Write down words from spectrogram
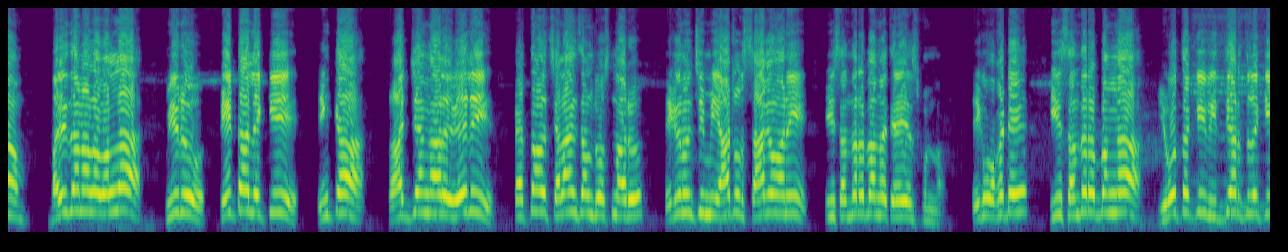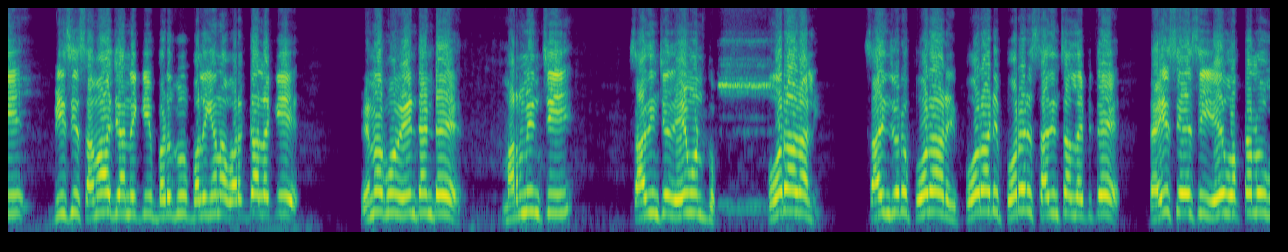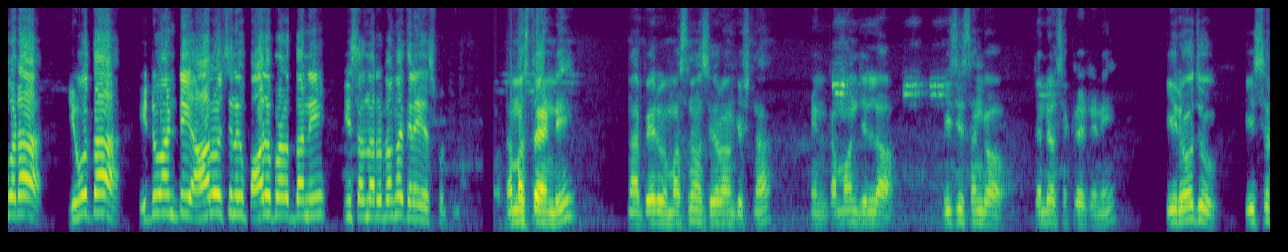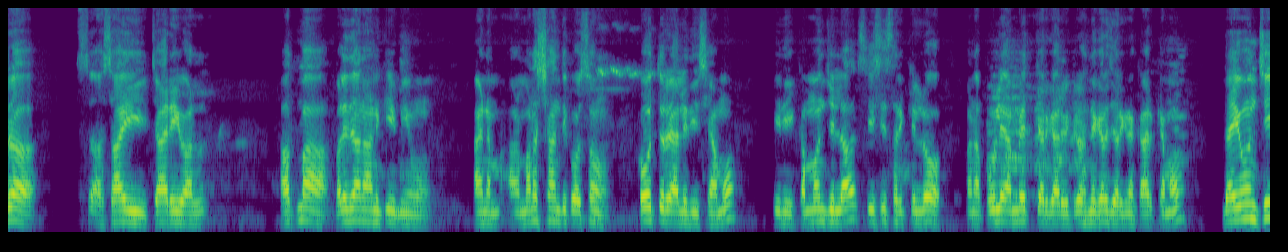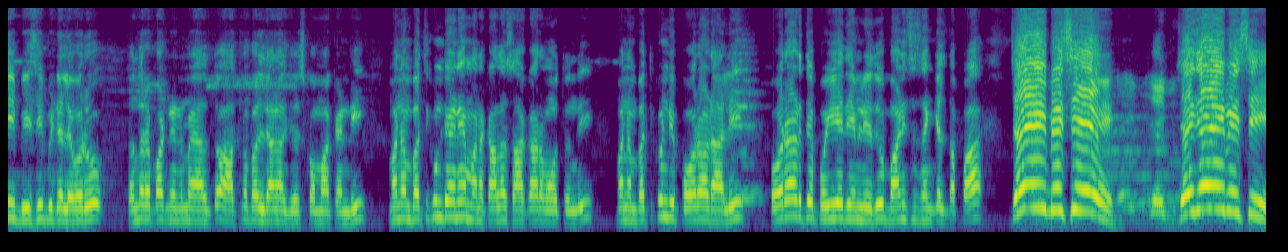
బలిదానాల వల్ల మీరు పీఠాలు ఎక్కి ఇంకా రాజ్యాంగాలు వేలి పెత్తనాలు చలాయించాలని చూస్తున్నారు. ఇక నుంచి మీ ఆటలు సాగమని ఈ సందర్భంగా తెలియజేసుకున్నాం ఇక ఒకటి ఈ సందర్భంగా యువతకి విద్యార్థులకి బీసీ సమాజానికి బడుగు బలిగిన వర్గాలకి విన్నపం ఏంటంటే మరణించి సాధించేది ఏముండదు. పోరాడాలి. సాధించడం పోరాడి పోరాడి పోరాడి సాధించాలి తప్పితే దయచేసి ఏ ఒక్కరు కూడా యువత ఇటువంటి ఆలోచనకు పాల్పడొద్దని ఈ సందర్భంగా తెలియజేసుకుంటున్నాను నమస్తే అండి. నా పేరు మసనం శివరామకృష్ణ. నేను ఖమ్మం జిల్లా బీసీ సంఘం జనరల్ సెక్రటరీని. ఈరోజు ఈశ్వర సాయి చారి వాళ్ళ ఆత్మ బలిదానానికి మేము ఆయన మనశ్శాంతి కోసం కోతు ర్యాలీ తీశాము. ఇది ఖమ్మం జిల్లా సిసి సర్కిల్లో మన పూలే అంబేద్కర్ గారి విగ్రహం దగ్గర జరిగిన కార్యక్రమం. దయవుంచి బీసీ బిడ్డలు ఎవరు తొందరపాటు నిర్ణయాలతో ఆత్మ బలిదానాలు చేసుకోమాకండి. మనం బతికుంటేనే మన కాల సాకారం అవుతుంది. మనం బతికుండి పోరాడాలి. పోరాడితే పోయేది ఏం లేదు. బానిస సంఖ్యలు తప్ప. జై బీసీ. జై జై బీసీ!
